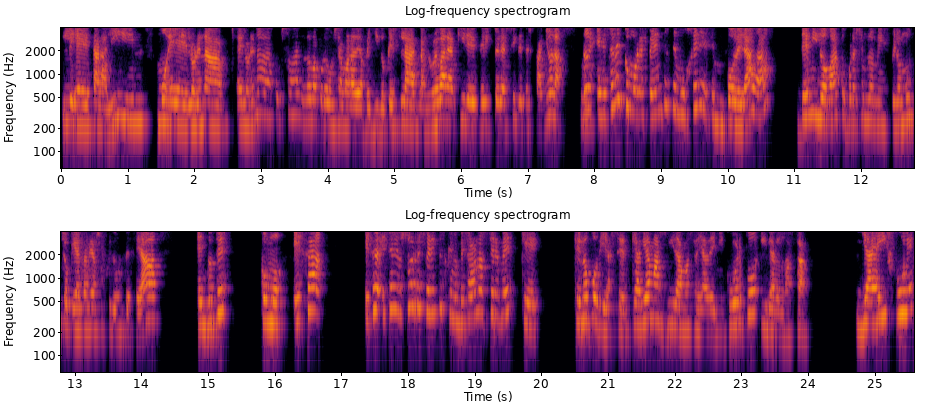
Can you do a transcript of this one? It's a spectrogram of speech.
eh, eh, Lorena, eh, Lorena, ¿cómo se llama? No me acuerdo cómo se llama de apellido, que es la, nueva de aquí de, Victoria's Secret española. No, empecé a ver como referentes de mujeres empoderadas. Demi Lovato, por ejemplo, me inspiró mucho, que ella también ha sufrido un TCA. Entonces, como esa, esos referentes que me empezaron a hacer ver que, que no podía ser, que había más vida más allá de mi cuerpo y de adelgazar. Y ahí fue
